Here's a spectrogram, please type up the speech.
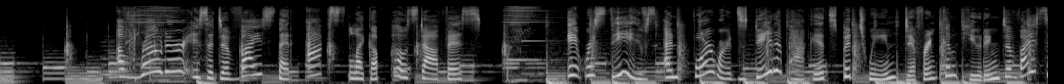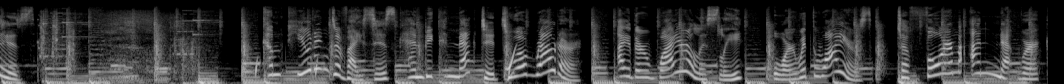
A router is a device that acts like a post office. Receives and forwards data packets between different computing devices. Computing devices can be connected to a router, either wirelessly or with wires, to form a network.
